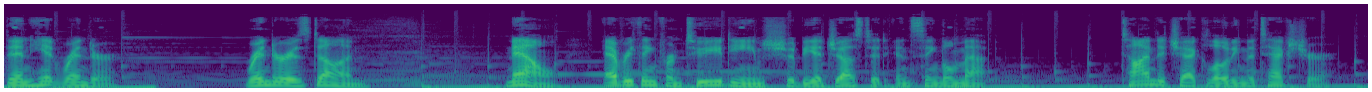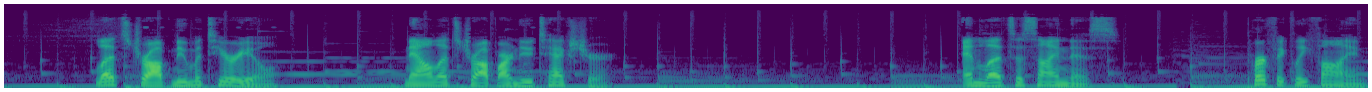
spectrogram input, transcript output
Then hit render. Render is done. Now, everything from 2 UDIMs should be adjusted in single map. Time to check loading the texture. Let's drop new material. Now let's drop our new texture. And let's assign this. Perfectly fine.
